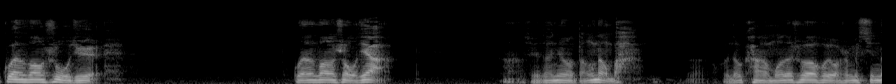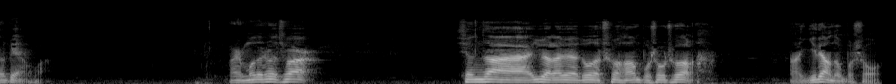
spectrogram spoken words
官方数据、官方售价啊，所以咱就等等吧啊，回头看看摩托车会有什么新的变化。反正摩托车圈现在越来越多的车行不收车了啊，一辆都不收。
